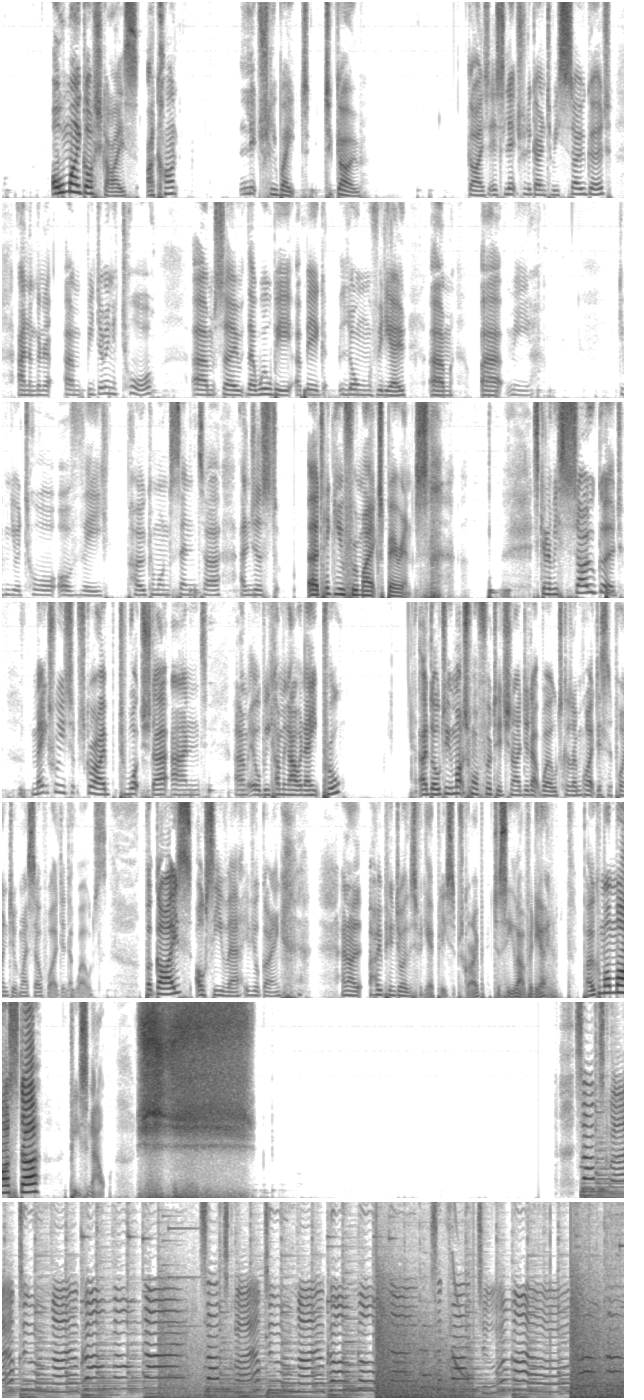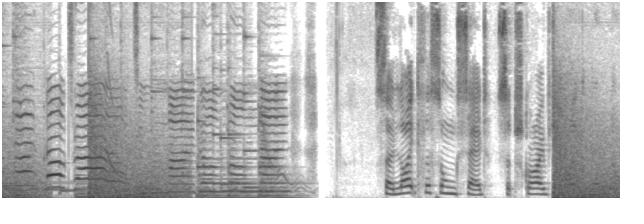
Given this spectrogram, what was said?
oh my gosh, guys! I can't literally wait to go. Guys, it's literally going to be so good, and I'm gonna um, be doing a tour. Um, so there will be a big long video. Um, uh, me giving you a tour of the Pokemon Center and just uh, taking you through my experience. it's gonna be so good. Make sure you subscribe to watch that, and um, it will be coming out in April and I'll do much more footage than I did at Worlds because I'm quite disappointed with myself what I did at Worlds. But guys, I'll see you there if you're going. and I hope you enjoy this video. Please subscribe to see that video. Pokemon Master, peacing out. Shh. Subscribe to So, like the song said, subscribe to Pokemon 9.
